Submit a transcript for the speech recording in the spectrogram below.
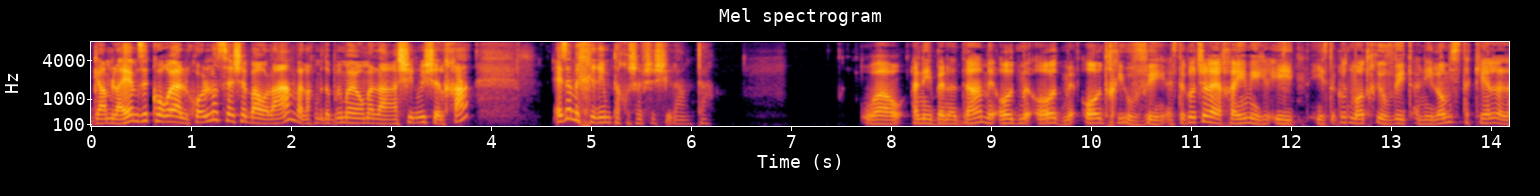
גם להם זה קורה על כל נושא שבעולם, ואנחנו מדברים היום על השינוי שלך. איזה מחירים אתה חושב ששילמת? וואו, אני בן אדם מאוד מאוד מאוד חיובי. ההסתכלות שלי על החיים היא, היא, היא הסתכלות מאוד חיובית. אני לא מסתכל על,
